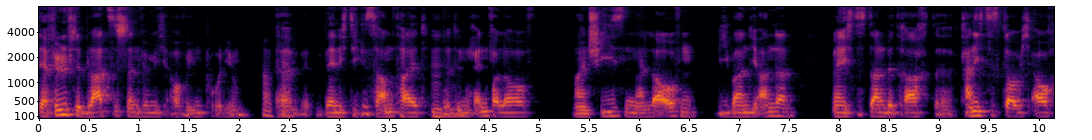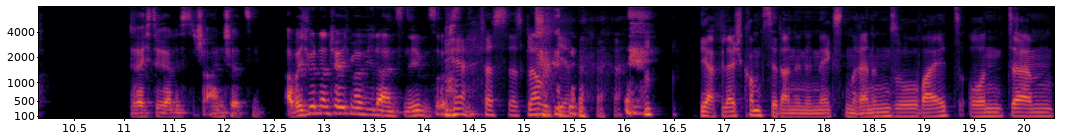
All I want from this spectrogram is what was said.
der fünfte Platz ist dann für mich auch wie ein Podium. Okay. Äh, wenn ich die Gesamtheit, mhm. den Rennverlauf, mein Schießen, mein Laufen, wie waren die anderen, wenn ich das dann betrachte, kann ich das, glaube ich, auch recht realistisch einschätzen. Aber ich würde natürlich mal wieder eins nehmen. So ja, das, das glaube ich dir. ja, vielleicht kommt es ja dann in den nächsten Rennen so weit. Und ähm,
